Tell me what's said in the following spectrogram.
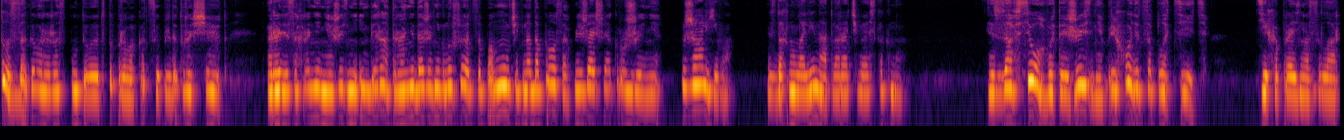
То заговоры распутывают, то провокацию предотвращают. Ради сохранения жизни императора они даже не гнушаются помучить на допросах ближайшее окружение. Жаль его, вздохнула Лина, отворачиваясь к окну. За все в этой жизни приходится платить, тихо произнес Лар.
